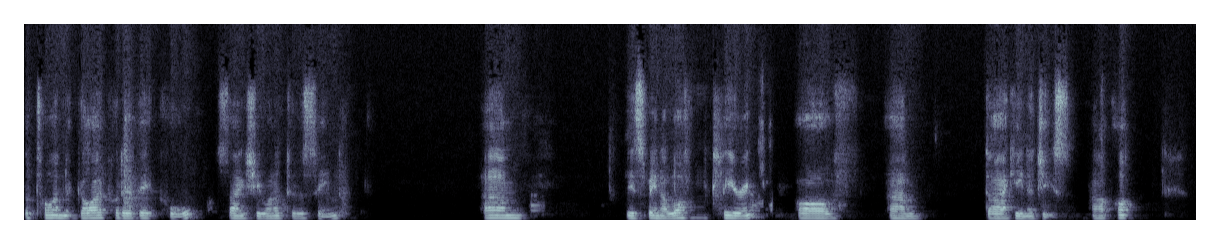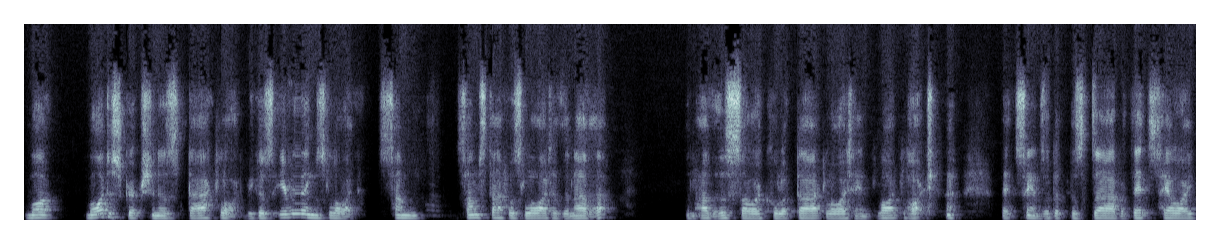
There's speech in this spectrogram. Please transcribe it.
the time that Gaia put out that call saying she wanted to ascend, um, there's been a lot of clearing of um, dark energies. Uh, uh, my my description is dark light because everything's light. Some some stuff is lighter than other than others, so I call it dark light and light light. that sounds a bit bizarre, but that's how I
